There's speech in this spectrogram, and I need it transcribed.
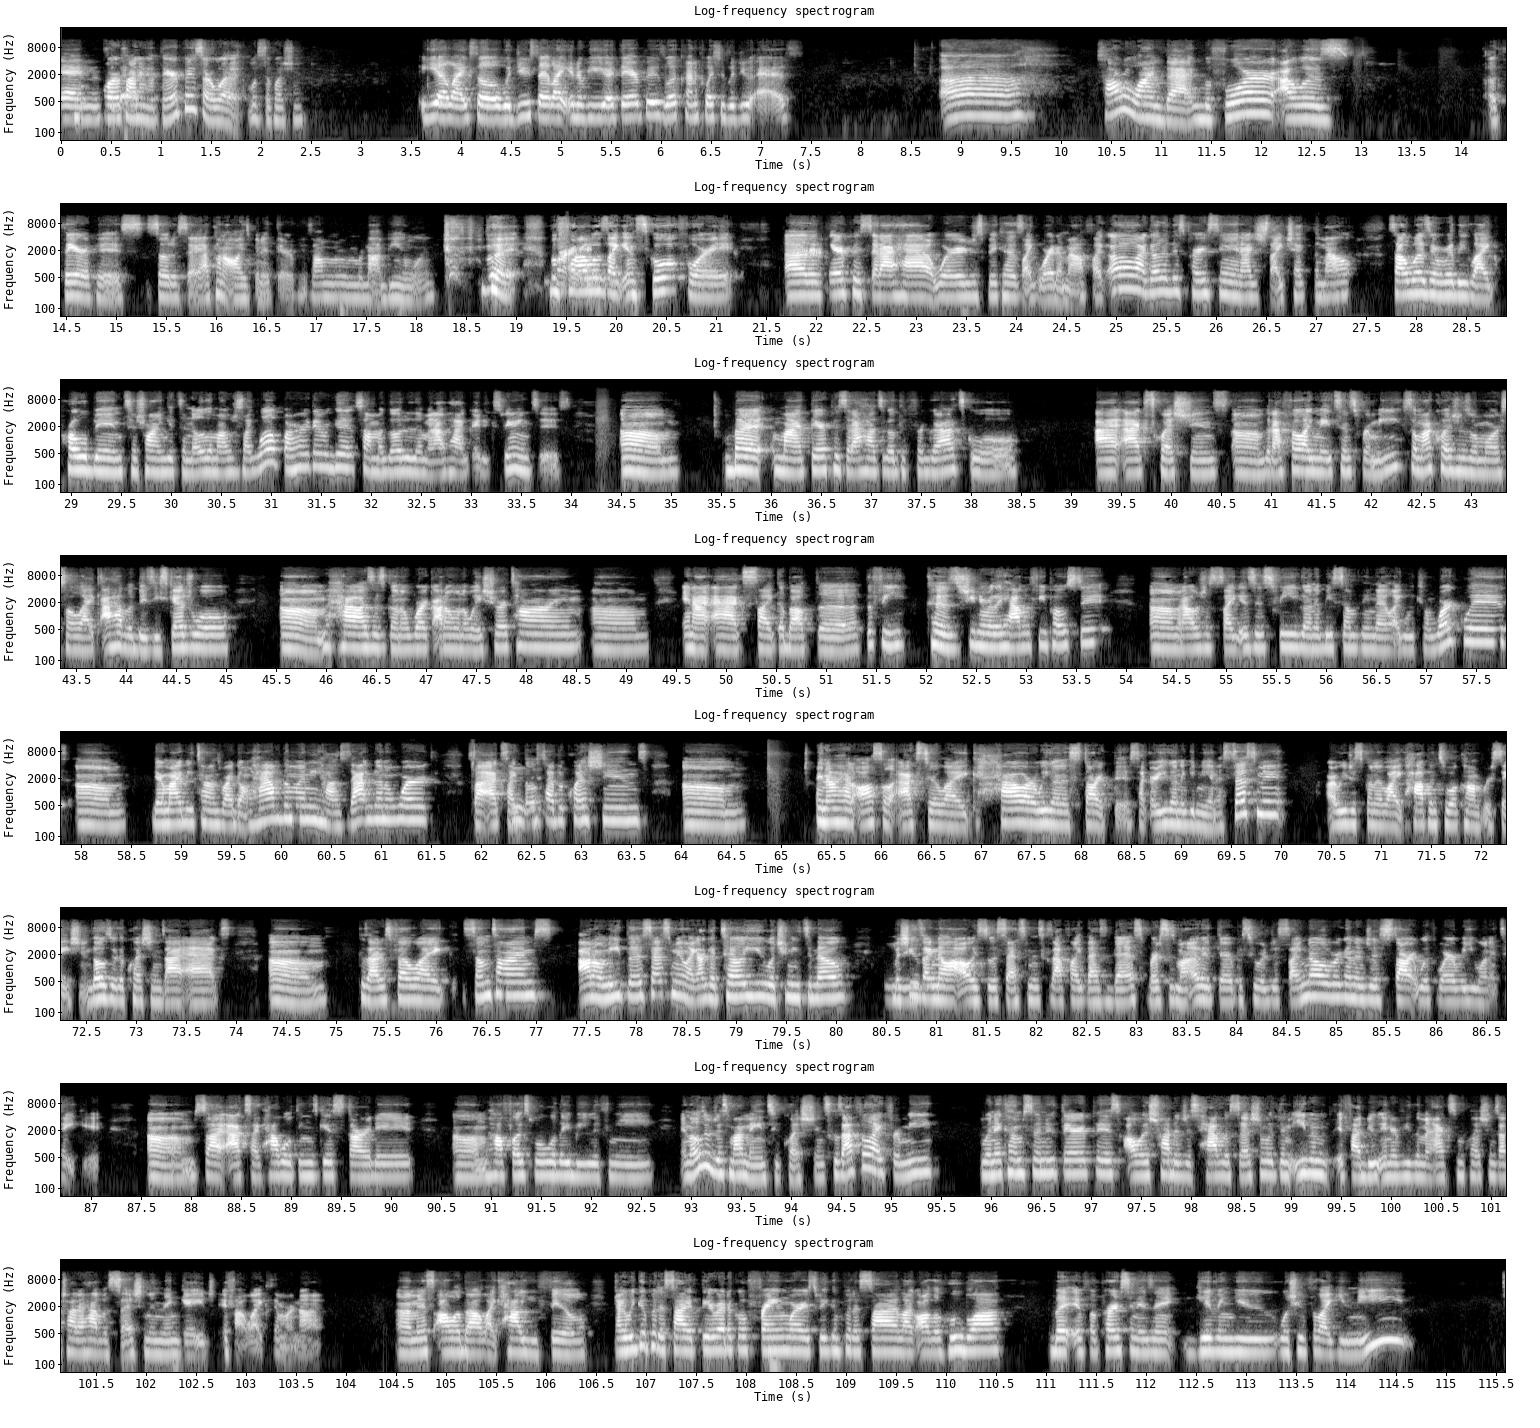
And or finding a therapist or what? What's the question? yeah, like so would you say like interview your therapist? What kind of questions would you ask? Uh so I'll rewind back. Before I was a therapist, so to say. I kind of always been a therapist. I don't remember not being one. but before right. I was like in school for it, uh, the therapists that I had were just because like word of mouth, like, oh, I go to this person, I just like check them out. So I wasn't really like probing to try and get to know them. I was just like, well, I heard they were good, so I'm gonna go to them, and I've had great experiences. Um, but my therapist that I had to go through for grad school, I asked questions um, that I felt like made sense for me. So my questions were more so like, I have a busy schedule. Um, how is this gonna work? I don't want to waste your time. Um, and I asked like about the the fee because she didn't really have a fee posted. Um, and I was just like, is this fee going to be something that like we can work with? Um, there might be times where I don't have the money. How's that going to work? So I asked like those type of questions. Um, and I had also asked her like, how are we going to start this? Like, are you going to give me an assessment? Are we just going to like hop into a conversation? Those are the questions I asked. Um, cause I just felt like sometimes I don't need the assessment. Like I could tell you what you need to know, but she was like, no, I always do assessments because I feel like that's best versus my other therapists who are just like, no, we're going to just start with wherever you want to take it. Um, so I asked like, how will things get started? Um, how flexible will they be with me? And those are just my main two questions. Cause I feel like for me, when it comes to a new therapist, I always try to just have a session with them. Even if I do interview them and ask them questions, I try to have a session and then gauge if I like them or not. Um, and it's all about like how you feel. Like we can put aside theoretical frameworks, we can put aside like all the hoopla, but if a person isn't giving you what you feel like you need,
